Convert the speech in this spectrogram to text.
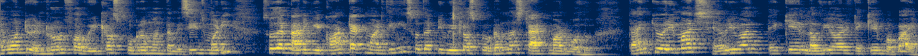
I want to enrol for weight loss programme ಅಂತ ಮೆಸೇಜ್ ಮಾಡಿ. ಸೊ ದಟ್ ನಾನು ನಿಮಗೆ ಕಾಂಟ್ಯಾಕ್ಟ್ ಮಾಡ್ತೀನಿ. ಸೊ ದಟ್ ನೀವು ವೆಯ್ಟ್ ಲಾಸ್ ಪ್ರೋಗ್ರಾಮ್ನ ಸ್ಟಾರ್ಟ್ ಮಾಡ್ಬೋದು. Thank you very much everyone take care love you all take care bye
